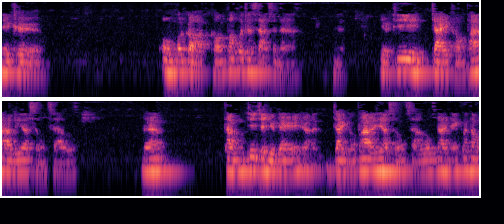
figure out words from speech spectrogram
นี่คือ องค์ประกอบของพระพุทธศาสนา อยู่ที่ใจของพระอริยสงสาวกและทำที่จะอยู่ในใจของพระอริยสงสาวกได้นี้ก็ต้อง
